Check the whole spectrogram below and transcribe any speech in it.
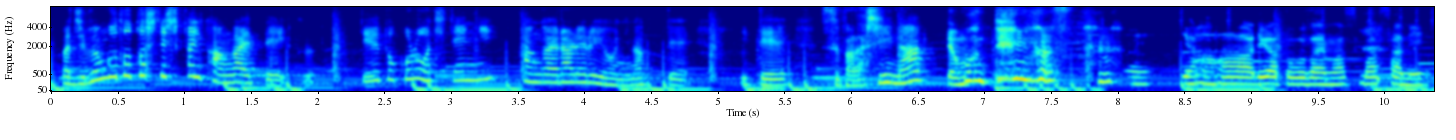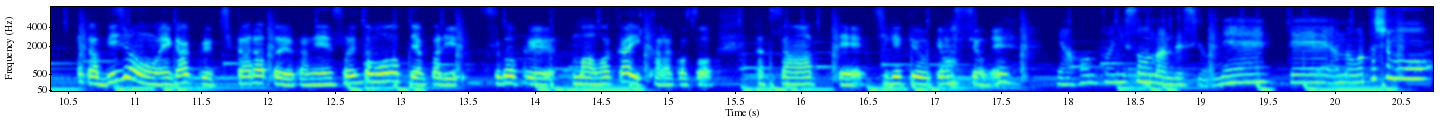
まあ、自分ごととしてしっかり考えていくっていうところを起点に考えられるようになっていて素晴らしいなって思っています。いやありがとうございます。まさに。なんかビジョンを描く力というかね、そういったものってやっぱりすごく、まあ、若いからこそたくさんあって刺激を受けますよね。いや本当にそうなんですよね。であの私も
